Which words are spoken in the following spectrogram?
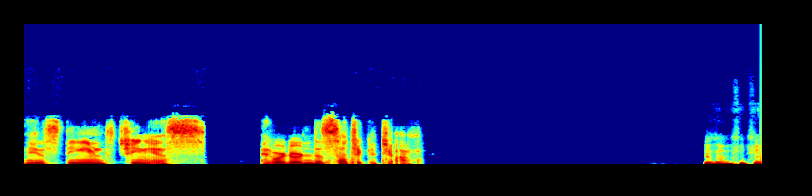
The esteemed genius. Edward Norton does such a good job. Mm-hmm.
